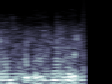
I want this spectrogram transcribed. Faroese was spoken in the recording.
Gracias.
